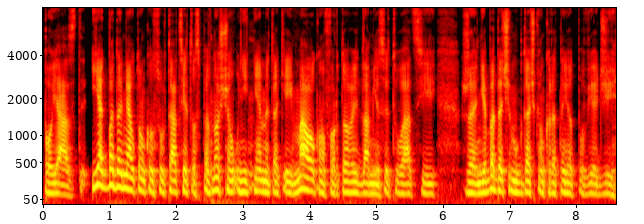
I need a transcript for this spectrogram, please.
pojazdy. I jak będę miał tą konsultację, to z pewnością unikniemy takiej mało komfortowej dla mnie sytuacji, że nie będę Ci mógł dać konkretnej odpowiedzi,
